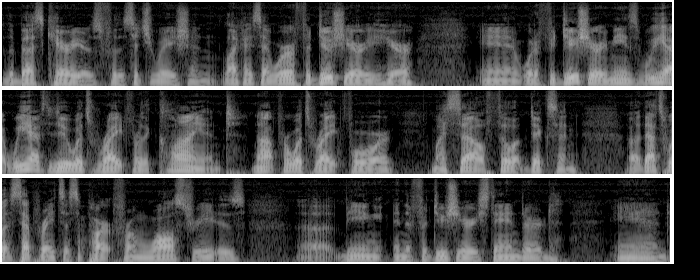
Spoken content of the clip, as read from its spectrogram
the best carriers for the situation. Like I said, we're a fiduciary here, and what a fiduciary means we have we have to do what's right for the client, not for what's right for myself, Philip Dixon. Uh, that's what separates us apart from Wall Street is uh, being in the fiduciary standard and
